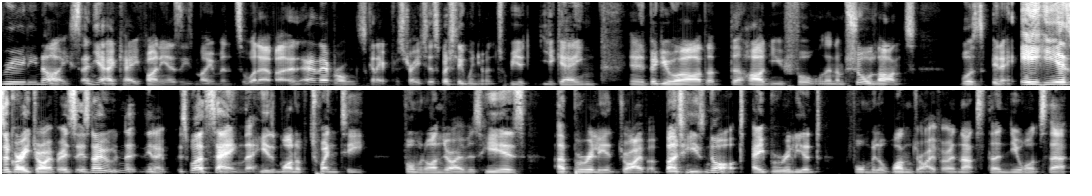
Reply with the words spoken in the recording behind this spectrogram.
really nice, and yeah, okay, fine, he has these moments or whatever, and, and everyone's gonna get frustrated, especially when you're at the top of your, your game. You know, the bigger you are, the the harder you fall, and I'm sure Lance was, you know, he, he is a great driver. It's, it's no- you know, it's worth saying that he's one of 20 Formula One drivers. He is a brilliant driver, but he's not a brilliant Formula One driver, and that's the nuance there.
